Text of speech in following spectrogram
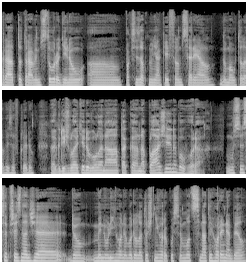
Rád to trávím s tou rodinou a pak si zapnu nějaký film, seriál doma u televize v klidu. Eh, když v létě dovolená, tak na pláži nebo v horách? Musím se přiznat, že do minulého nebo do letošního roku jsem moc na ty hory nebyl,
